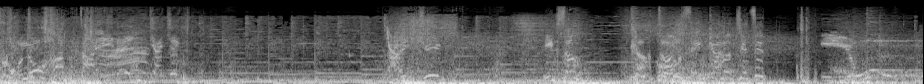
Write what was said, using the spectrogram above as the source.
この体連撃。外気。くぞ。か。本戦化の術。よ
